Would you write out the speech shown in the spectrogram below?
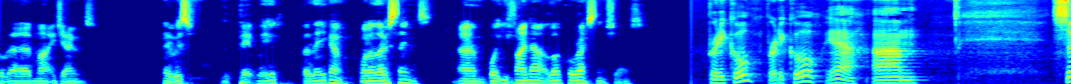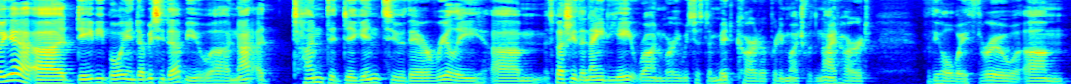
uh, Marty Jones. It was a bit weird, but there you go. One of those things. Um, what you find out at local wrestling shows. Pretty cool. Pretty cool. Yeah. Um, so yeah, uh, Davey Boy and WCW. Uh, not a ton to dig into there, really. Um, especially the '98 run where he was just a mid carder, pretty much with Neidhart for the whole way through. Um,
